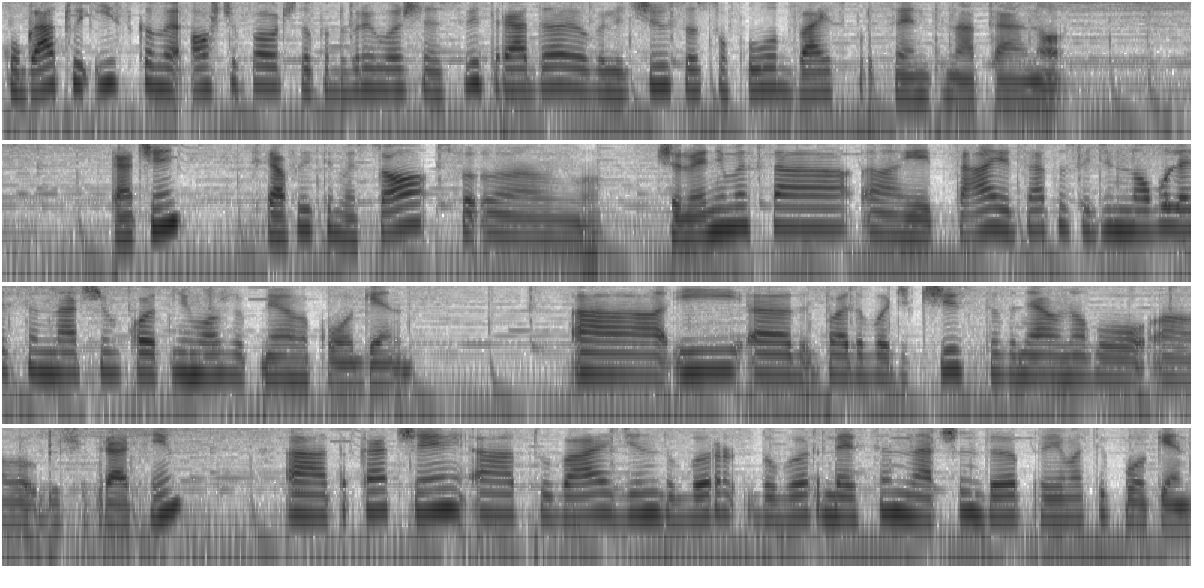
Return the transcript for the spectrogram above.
когато искаме още повече да подобрим външния свит, трябва да я увеличим с около 20% на тая норма. Така че, скафайте месо, червени меса, яйца. Яйцата са един много лесен начин, в който ние можем да приемем колаген. А, и а, той да бъде чист, да няма много дехидрати. А, така че а, това е един добър, добър лесен начин да приемате плаген.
